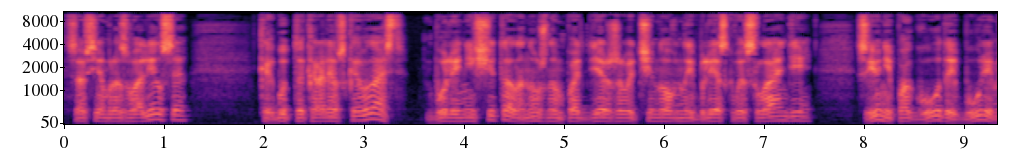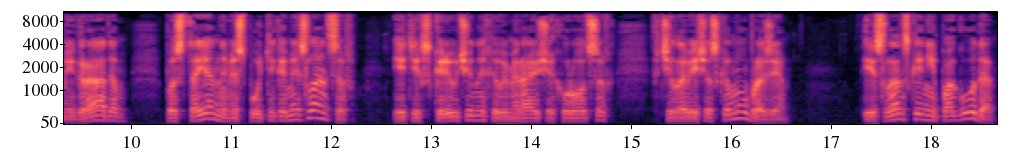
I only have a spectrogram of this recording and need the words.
совсем развалился, как будто королевская власть более не считала нужным поддерживать чиновный блеск в Исландии с ее непогодой, бурями градом, постоянными спутниками исландцев, этих скрюченных и вымирающих уродцев в человеческом образе. Исландская непогода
